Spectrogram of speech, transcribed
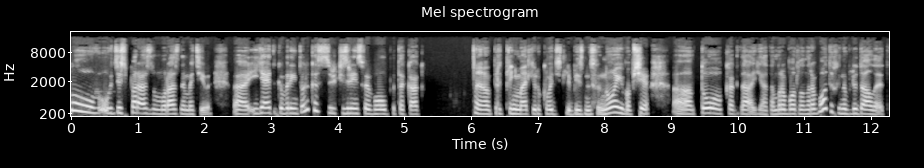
Ну, здесь по-разному, разные мотивы. А, и я это говорю не только с точки зрения своего опыта, как предприниматели, руководители бизнеса, но и вообще то, когда я там работала на работах и наблюдала это.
